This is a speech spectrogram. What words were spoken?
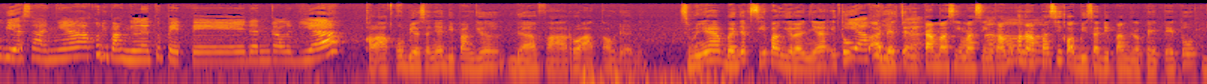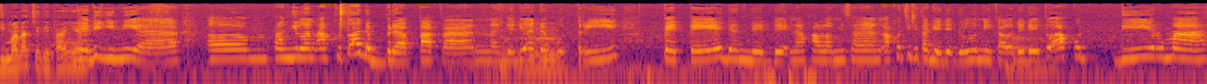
biasanya aku dipanggilnya tuh PT dan kalau dia Kalau aku biasanya dipanggil Davaro atau Dani. Sebenarnya banyak sih panggilannya. Itu Iya, aku ada juga. cerita masing-masing. Kamu Uh-uh. kenapa sih kok bisa dipanggil PT itu? Gimana ceritanya? Jadi gini ya, em, panggilan aku tuh ada berapa kan? Nah jadi ada Putri, PT dan Dede. Nah kalau misalnya aku cerita Dede dulu nih, kalau Dede itu aku di rumah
